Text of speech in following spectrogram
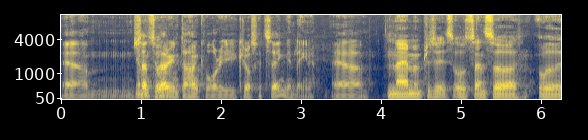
Ehm, Ja, sen men så- tyvärr är ju inte han kvar i crossfit-svängen längre. Eh, Nej, men precis. Och sen så, och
